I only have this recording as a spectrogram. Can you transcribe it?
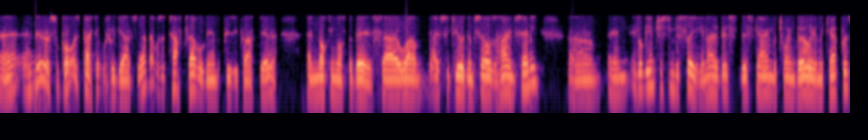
uh, and they're a surprise packet with regards to that. That was a tough travel down to Pizzey Park there and knocking off the Bears. So um, they've secured themselves a home semi, um, and it'll be interesting to see. You know, this this game between Burleigh and the Capras.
